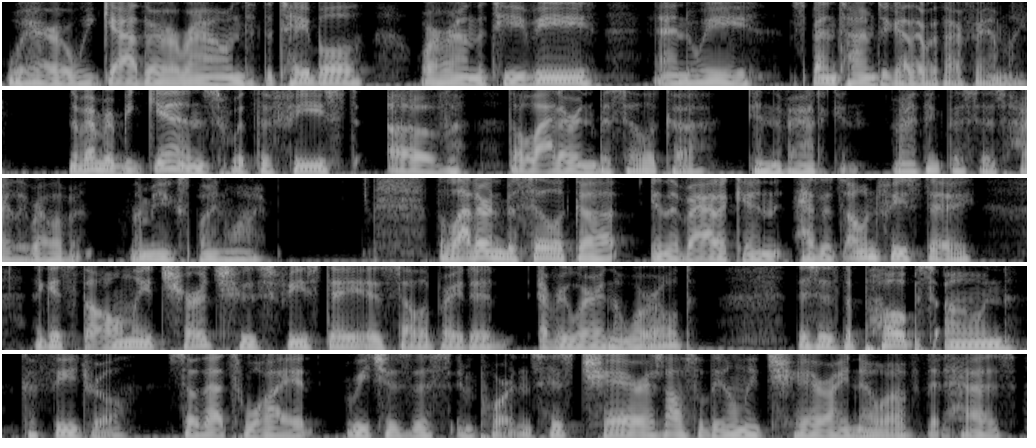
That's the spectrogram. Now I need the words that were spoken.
where we gather around the table or around the TV and we spend time together with our family. November begins with the feast of the Lateran Basilica in the Vatican. And I think this is highly relevant. Let me explain why. The Lateran Basilica in the Vatican has its own feast day. I think it's the only church whose feast day is celebrated everywhere in the world. This is the Pope's own cathedral, so that's why it reaches this importance. His chair is also the only chair I know of that has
